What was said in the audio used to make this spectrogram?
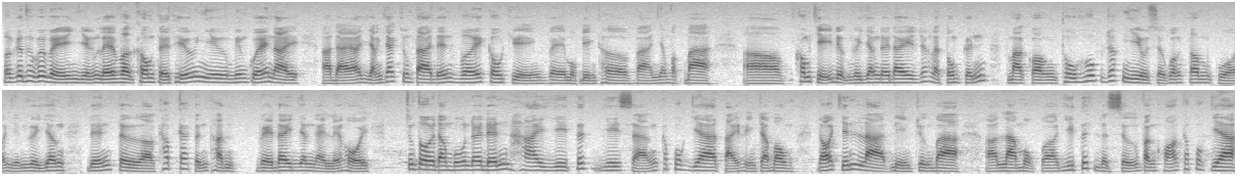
Vâng kính thưa quý vị, những lễ vật không thể thiếu như miếng quế này à, đã dẫn dắt chúng ta đến với câu chuyện về một điện thờ và nhân vật bà. À, không chỉ được người dân nơi đây rất là tôn kính mà còn thu hút rất nhiều sự quan tâm của những người dân đến từ khắp các tỉnh thành về đây nhân ngày lễ hội. Chúng tôi đang muốn nói đến hai di tích di sản cấp quốc gia tại huyện Trà Bồng, đó chính là Điện Trường Bà, à, là một à, di tích lịch sử văn hóa cấp quốc gia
